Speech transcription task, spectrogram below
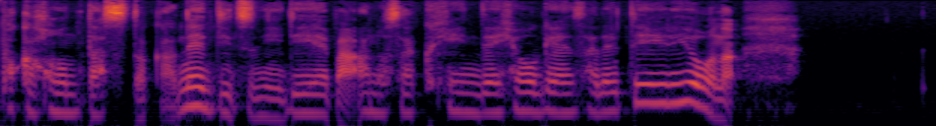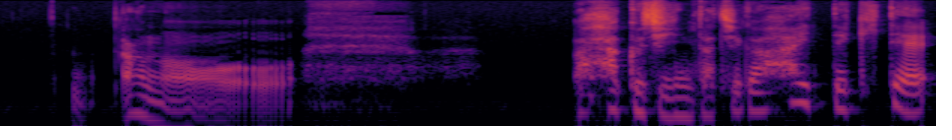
ポカホンタスとかねディズニーで言えばあの作品で表現されているようなあの白人たちが入ってきて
